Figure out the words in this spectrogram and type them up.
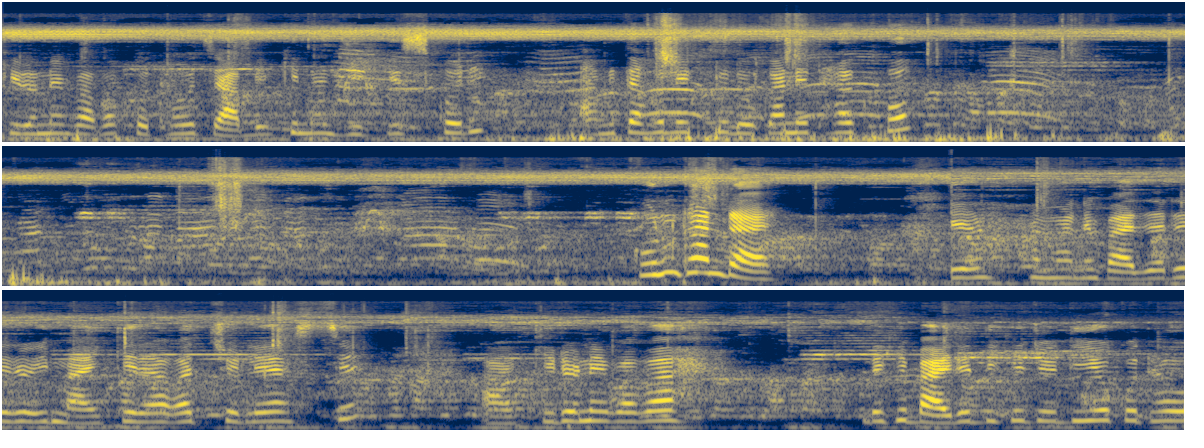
কিরণের বাবা কোথাও যাবে কি না জিজ্ঞেস করি। আমি তাহলে একটু দোকানে থাকব। কোনখানটায়? মানে বাজারের ওই মাইকের আওয়াজ চলে আসছে। আর কিরণের বাবা দেখি বাইরের দিকে যদিও কোথাও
